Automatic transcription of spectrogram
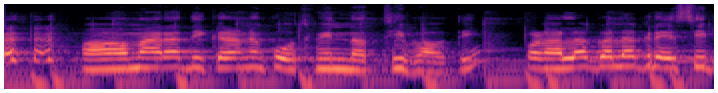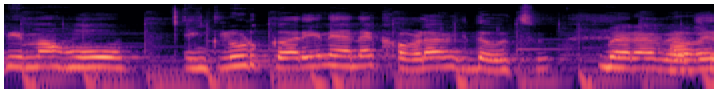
મારા દીકરાને કોથમીર નથી ભાવતી પણ અલગ અલગ રેસીપીમાં હું ઇન્ક્લુડ કરીને એને ખવડાવી દઉં છું. બરાબર હવે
